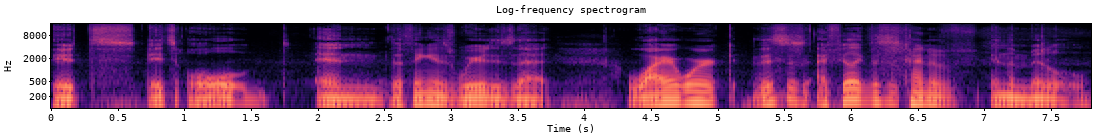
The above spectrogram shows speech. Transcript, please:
it's it's old, and the thing is weird is that wire work. This is I feel like this is kind of in the middle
